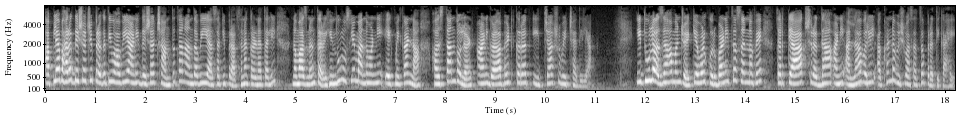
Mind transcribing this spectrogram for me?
आपल्या भारत देशाची प्रगती व्हावी आणि देशात शांतता नांदावी यासाठी प्रार्थना करण्यात आली. नमाजनंतर हिंदू मुस्लिम बांधवांनी एकमेकांना हस्तांदोलन आणि गळाभेट करत ईदच्या शुभेच्छा दिल्या. ईद उल अझहा म्हणजे केवळ कुर्बानीचा सण नव्हे तर त्याग श्रद्धा आणि अल्लावरील अखंड विश्वासाचं प्रतीक आहे.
